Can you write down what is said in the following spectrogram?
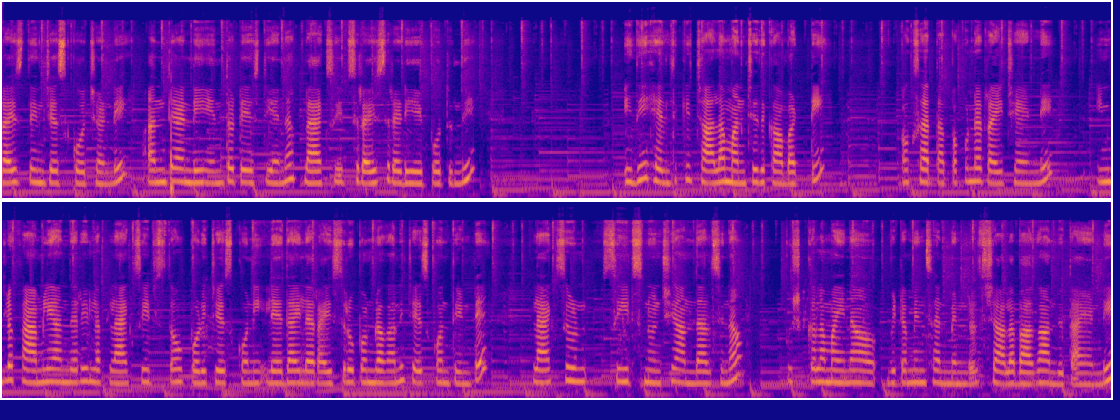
రైస్ తినేసుకోవచ్చండి అంతే అండి ఎంతో టేస్టీ అయినా ఫ్లాక్ సీడ్స్ రైస్ రెడీ అయిపోతుంది. ఇది హెల్త్కి చాలా మంచిది కాబట్టి ఒకసారి తప్పకుండా ట్రై చేయండి. ఇంట్లో ఫ్యామిలీ అందరూ ఇలా ఫ్లాక్ సీడ్స్తో పొడి చేసుకొని లేదా ఇలా రైస్ రూపంలో కానీ చేసుకొని తింటే ఫ్లాక్స్ సీడ్స్ నుంచి అందాల్సిన పుష్కలమైన విటమిన్స్ అండ్ మినరల్స్ చాలా బాగా అందుతాయండి.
